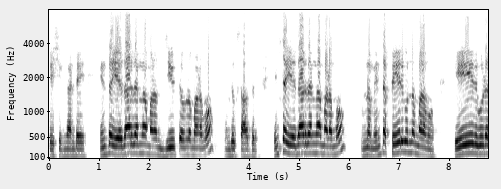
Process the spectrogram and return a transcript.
చేసింది అంటే ఎంత యథార్థంగా మనం జీవితంలో మనము ముందుకు సాగుతున్నాం. ఎంత యథార్థంగా మనము ఉన్నాం. ఎంత ఫేర్గా ఉన్నాం మనము. ఏది కూడా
